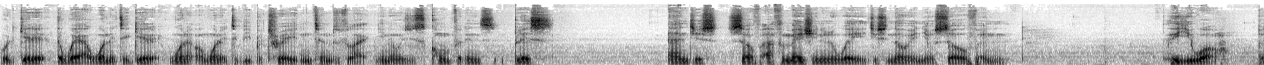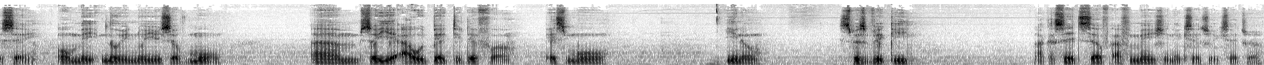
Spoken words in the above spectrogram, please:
would get it the way I wanted to get it when I wanted to be portrayed in terms of like you know just confidence, bliss, and just self affirmation in a way, just knowing yourself and who you are per se, or may, knowing knowing yourself more. Um, so yeah, I would beg to differ. It's more, you know, specifically, like I said, self affirmation, etc., etc.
